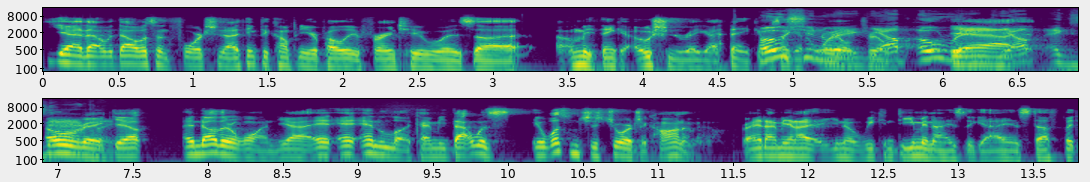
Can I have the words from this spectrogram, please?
Yeah, that that was unfortunate. I think the company you're probably referring to was uh, let me think, Ocean Rig. I think it Ocean like Rig. Yep. O Rig. Yeah. Yep. Exactly. O Rig. Yep another one, yeah. And, and, look, I mean, that was it wasn't just George Economou, right? I mean, I you know we can demonize the guy and stuff, but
